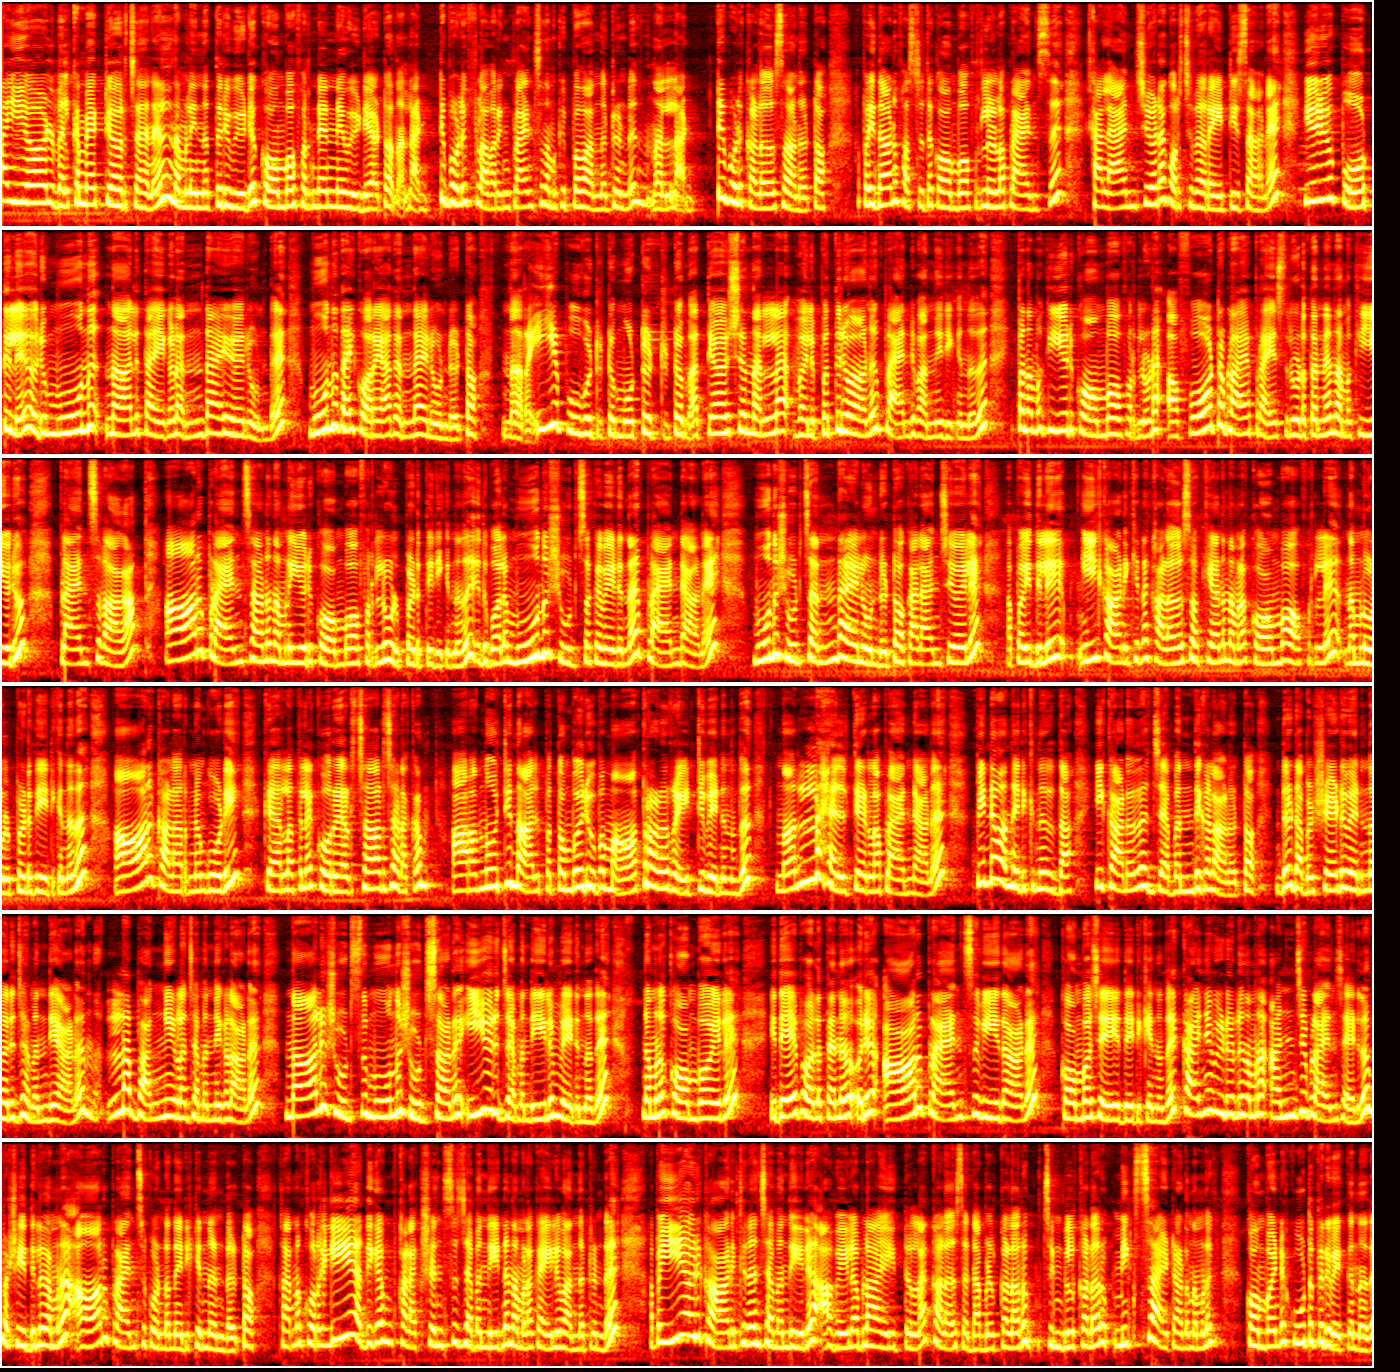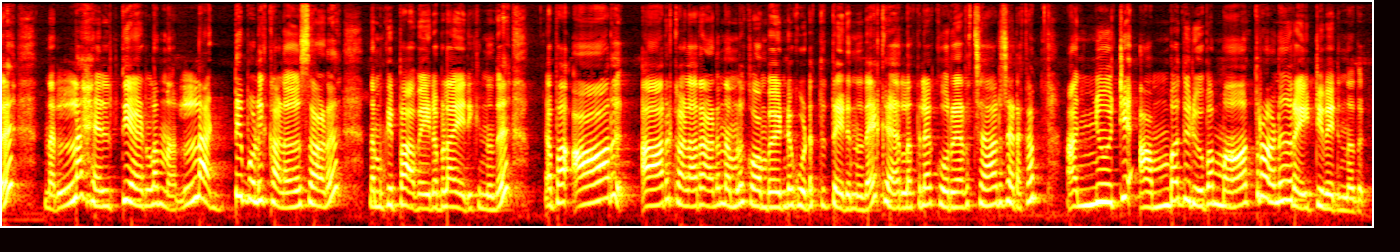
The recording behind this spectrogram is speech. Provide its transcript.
Hi y'all welcome back to our channel നമ്മൾ ഇന്നത്തെ ഒരു വീഡിയോ കോംബോ ഓഫറിന്റെ തന്നെ വീഡിയോ കേട്ടോ നല്ല അടിപൊളി ഫ്ലവറിങ് പ്ലാന്റ്സ് നമുക്കിപ്പോൾ വന്നിട്ടുണ്ട്. നല്ല അടിപൊളി കളേഴ്സ് ആണ് കേട്ടോ അപ്പോൾ ഇതാണ് ഫസ്റ്റത്തെ കോംബോ ഓഫറിലുള്ള പ്ലാന്റ്സ് കലാഞ്ചിയുടെ കുറച്ച് വെറൈറ്റീസ് ആണ്. ഈ ഒരു പോട്ടിൽ ഒരു മൂന്ന് നാല് തൈകൾ എന്തായാലും ഉണ്ട്. മൂന്ന് തൈ കുറയാതെ എന്തായാലും ഉണ്ട് കേട്ടോ നിറയെ പൂവിട്ടിട്ടും മുട്ടിട്ടിട്ടും അത്യാവശ്യം നല്ല വലുപ്പത്തിലുമാണ് പ്ലാന്റ് വന്നിരിക്കുന്നത്. ഇപ്പം നമുക്ക് ഈ ഒരു കോംബോ ഓഫറിലൂടെ അഫോർഡബിളായ പ്രൈസിലൂടെ തന്നെ നമുക്ക് ഈ ഒരു പ്ലാന്റ്സ് വാങ്ങാം. ആറ് പ്ലാന്റ്സ് ആണ് നമ്മൾ ഈ ഒരു കോംബോ ഓഫറിൽ ഉൾപ്പെടുത്തിയിരിക്കുന്നത്. ഇതുപോലെ മൂന്ന് ഷൂട്ട്സ് ഒക്കെ വരുന്ന പ്ലാന്റ് ആണ്. മൂന്ന് ഷൂട്ട്സ് എന്തായാലും ഉണ്ട് കേട്ടോ കലാഞ്ചിയോയിൽ അപ്പോൾ ഇതിൽ ഈ കാണിക്കുന്ന കളേഴ്സൊക്കെയാണ് നമ്മളെ കോംബോ ഓഫറിൽ നമ്മൾ ഉൾപ്പെടുത്തിയിരിക്കുന്നത്. ആറ് കളറിനും കൂടി കേരളത്തിലെ കൊറിയർ ചാർജ് അടക്കം അറുന്നൂറ്റി നാൽപ്പത്തൊമ്പത് രൂപ മാത്രമാണ് റേറ്റ് വരുന്നത്. നല്ല ഹെൽത്തി ആയിട്ടുള്ള പ്ലാന്റ് ആണ്. പിന്നെ വന്നിരിക്കുന്നത് ഇതാ ഈ കാണുന്നത് ജമന്തികളാണ് കേട്ടോ ഇത് ഡബിൾ ഷെയ്ഡ് വരുന്ന ഒരു ജമന്തിയാണ് നല്ല ഭംഗിയുള്ള ജമന്തികളാണ് നാല് ഷൂട്ട്സ് മൂന്ന് ഷൂട്ട്സ് ആണ് ഈ ഒരു ജമന്തിയിലും വരുന്നത്. നമ്മൾ കോംബോയിൽ ഇതേപോലെ തന്നെ ഒരു ആറ് പ്ലാന്റ്സ് വീതമാണ് കോംബോ ചെയ്തിരിക്കുന്നത്. കഴിഞ്ഞ വീഡിയോയിൽ നമ്മൾ അഞ്ച് പ്ലാൻസ് ആയിരുന്നു. പക്ഷേ ഇതിൽ നമ്മൾ ആറ് പ്ലാൻസ് കൊണ്ടുവന്നിരിക്കുന്നുണ്ട് കേട്ടോ. കാരണം കുറേ അധികം കളക്ഷൻസ് ജമന്തിന്റെ നമ്മളെ കയ്യിൽ വന്നിട്ടുണ്ട്. അപ്പോൾ ഈ ഒരു കാണിക്കുന്ന ജമന്തിയിൽ അവൈലബിൾ ആയിട്ടുള്ള കളേഴ്സ് ഡബിൾ കളറും സിംഗിൾ കളറും മിക്സ് ആയിട്ടാണ് നമ്മൾ കോമ്പോയിന്റെ കൂട്ടത്തിൽ വെക്കുന്നത്. നല്ല ഹെൽത്തി ആയിട്ടുള്ള നല്ല അടിപൊളി കളേഴ്സാണ് നമുക്കിപ്പോൾ അവൈലബിൾ ആയിരിക്കുന്നത്. അപ്പോൾ ആറ് ആറ് കളറാണ് നമ്മൾ കോമ്പോയിന്റെ കൂട്ടത്തിൽ തരുന്നത്. കേരളത്തിലെ കൊറിയർ ചാർജ് അടക്കം അഞ്ഞൂറ്റി അമ്പത് രൂപ മാത്രമാണ് റേറ്റ് വരുന്നത്.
